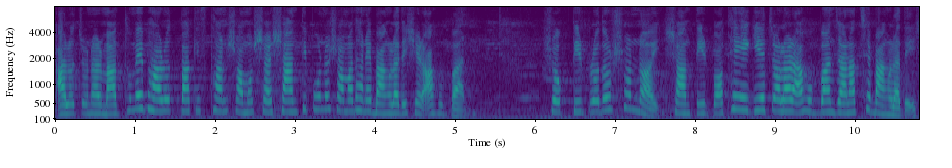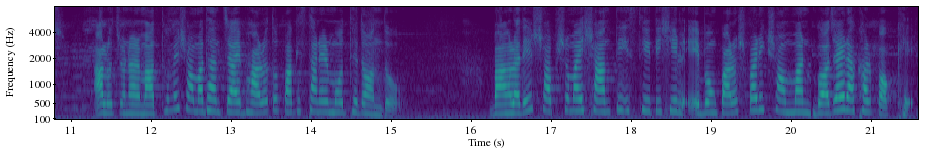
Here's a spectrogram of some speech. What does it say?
আলোচনার মাধ্যমে ভারত পাকিস্তান সমস্যার শান্তিপূর্ণ সমাধানে বাংলাদেশের আহ্বান। শক্তির প্রদর্শন নয়, শান্তির পথে এগিয়ে চলার আহ্বান জানাচ্ছে বাংলাদেশ। আলোচনার মাধ্যমে সমাধান চায় ভারত ও পাকিস্তানের মধ্যে দ্বন্দ্ব। বাংলাদেশ সবসময় শান্তি, স্থিতিশীল এবং পারস্পরিক সম্মান বজায় রাখার পক্ষে।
